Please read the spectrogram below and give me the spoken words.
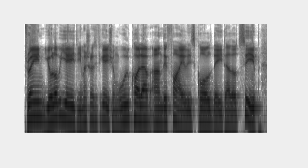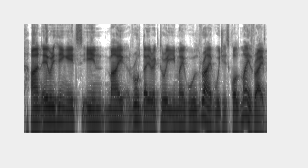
train YOLO V8 image classification Google Colab and the file is called data.zip and everything is in my root directory in my Google Drive which is called my drive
